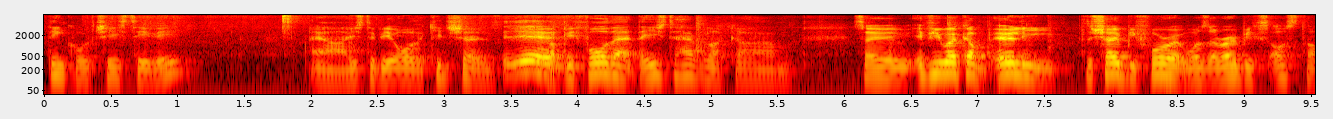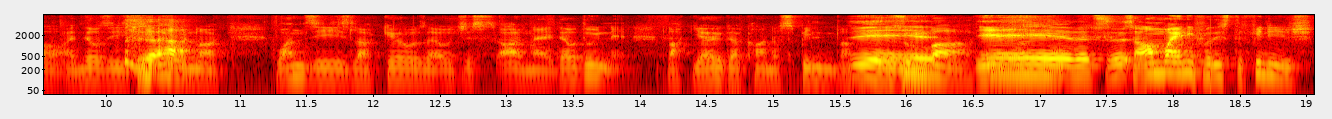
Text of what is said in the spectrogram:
thing called Cheez TV. Uh, used to be all the kids shows. yeah. But before that, they used to have like um. So if you woke up early, the show before it was Aerobics Oz Style, and there was these people in like onesies, like girls that were just I don't know, they were doing it like yoga kind of spin, like yeah, Zumba. yeah, things like yeah, that. that's it. So I'm waiting for this to finish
